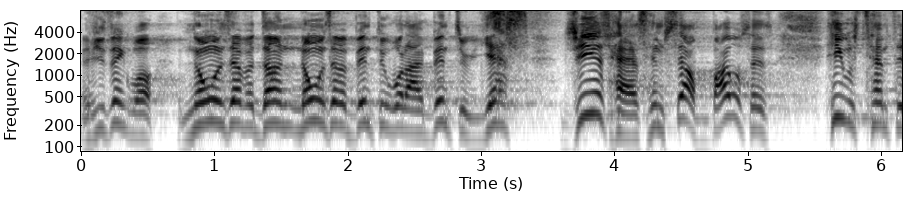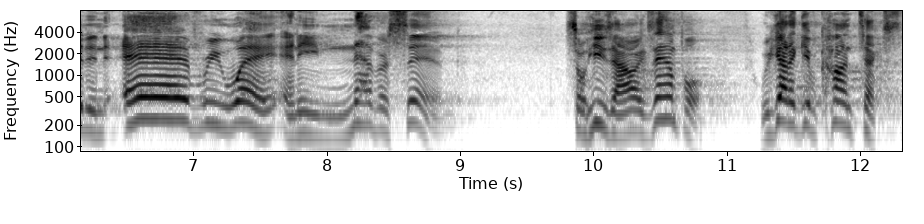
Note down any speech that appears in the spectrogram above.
If you think, well, no one's ever done, no one's ever been through what I've been through. Yes, Jesus has himself. The Bible says he was tempted in every way and he never sinned. So he's our example. We got to give context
